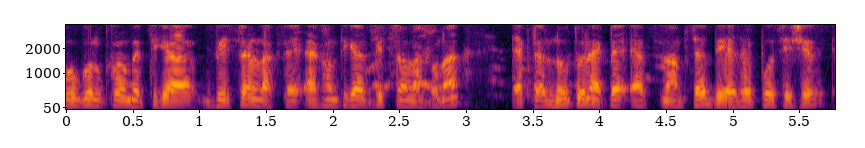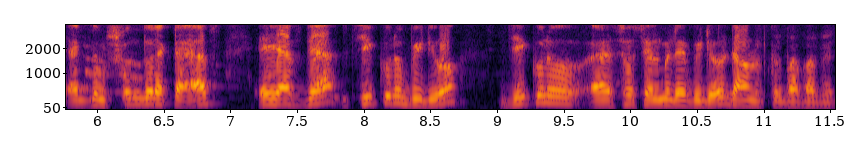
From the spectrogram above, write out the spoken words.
গুগল ক্রোমের থেকে বিশ্রাম লাগছে, এখন থেকে আর বিশ্রাম লাগবে না। একটা নতুন একটা অ্যাপস নামছে দুই হাজার পঁচিশের। একদম সুন্দর একটা অ্যাপস এই অ্যাপ দেওয়া যে কোনো ভিডিও যে কোনো সোশ্যাল মিডিয়ার ভিডিও ডাউনলোড করতে পারবেন।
